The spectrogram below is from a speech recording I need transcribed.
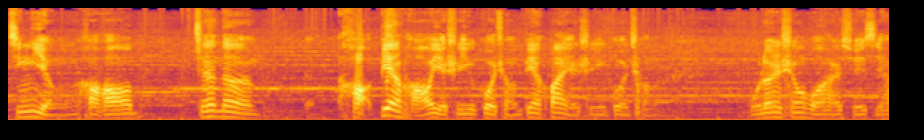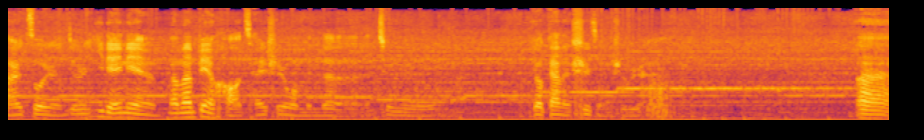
经营，好好真的好变好也是一个过程，变坏也是一个过程。无论是生活还是学习还是做人，就是一点一点慢慢变好，才是我们的就是要干的事情，是不是？哎，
